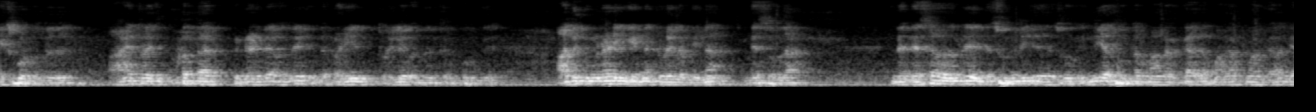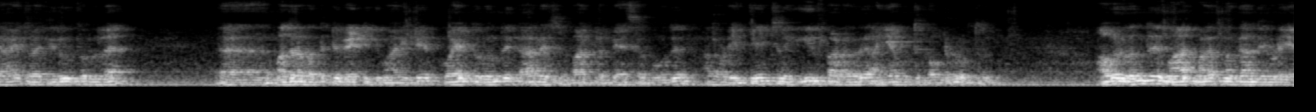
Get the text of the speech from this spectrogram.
எக்ஸ்போர்ட் வந்தது. ஆயிரத்தி தொள்ளாயிரத்தி முப்பத்தாறுக்கு பின்னாடி தான் வந்து இந்த பணியின் தொழிலே வந்தது திருப்பூருக்கு. அதுக்கு முன்னாடி இங்கே என்ன தொழில் அப்படின்னா நெசவு தான். இந்த நெசவு வந்து இந்த சுந்தி சு இந்தியா சுத்தரமாகறதுக்காக மகாத்மா காந்தி ஆயிரத்தி தொள்ளாயிரத்தி இருபத்தொன்னில் மதுரை வந்துட்டு வேட்டிக்கு மாறிட்டு கோயம்புத்தூர் வந்து கார்னேஷன் பார்க்கில் பேசுகிற போது அவருடைய பேச்சில் ஈர்ப்பானவர் ஐயா முத்து ஒருத்தர் அவர் வந்து மா மகாத்மா காந்தியுடைய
